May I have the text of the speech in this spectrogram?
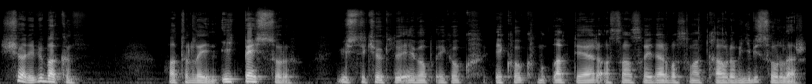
Şöyle bir bakın. Hatırlayın. İlk 5 soru. Üstü köklü, EBOB, ekok, ekok, mutlak değer, asal sayılar, basamak kavramı gibi sorular.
